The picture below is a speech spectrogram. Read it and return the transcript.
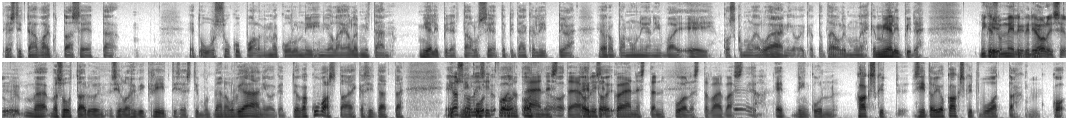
tietysti tähän vaikuttaa se, että että uusi sukupolvi, mä kuulun niihin, joilla ei ole mitään mielipidettä ollut siihen, että pitääkö liittyä Euroopan unioniin vai ei, koska mulla ei ollut äänioikeutta, tai oli mulla ehkä mielipide. Mikä sun mielipide oli silloin? Mä, mä suhtauduin silloin hyvin kriittisesti, mutta mä en ollut vielä äänioikeutta, joka kuvastaa ehkä sitä, että... Et Jos niin olisit kun, voinut o, äänestää, et, olisitko et, äänestänyt puolesta vai vastaan? Et, et niin kuin 20, siitä on jo 20 vuotta, hmm. ko,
